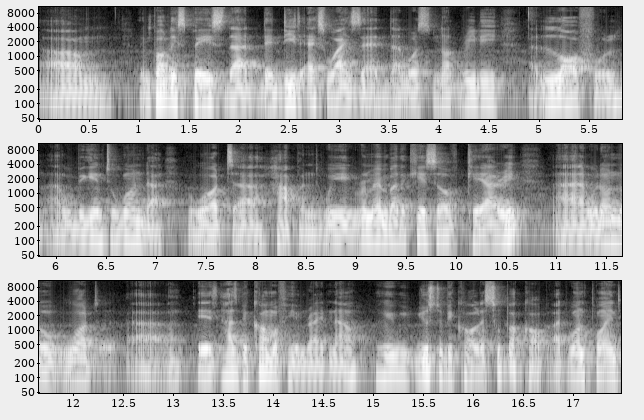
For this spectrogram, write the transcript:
um, in public space that they did X, Y, Z that was not really uh, lawful, and we begin to wonder what uh, happened. We remember the case of Kyari. Uh, we don't know what uh, has become of him right now. He used to be called a super cop. At one point,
